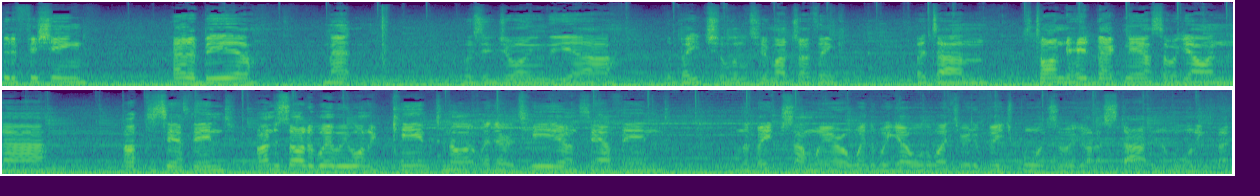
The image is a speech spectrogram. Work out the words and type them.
bit of fishing, had a beer. Matt was enjoying the uh, the beach a little too much, I think. But um, it's time to head back now, so we're going uh, up to Southend. Undecided where we want to camp tonight, whether it's here on Southend, the beach somewhere, or whether we go all the way through to Beachport, so we've got to start in the morning. But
